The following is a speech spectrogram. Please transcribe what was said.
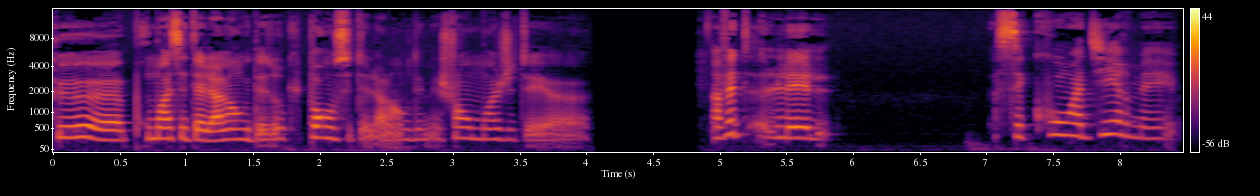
que euh, pour moi, c'était la langue des occupants, c'était la langue des méchants. Moi, j'étais. euh, En fait, les... c'est con à dire, mais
